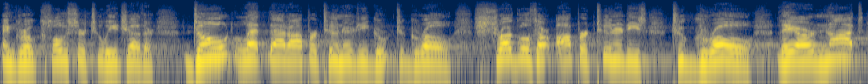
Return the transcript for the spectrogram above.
and grow closer to each other. Don't let that opportunity to grow. Struggles are opportunities to grow, they are not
